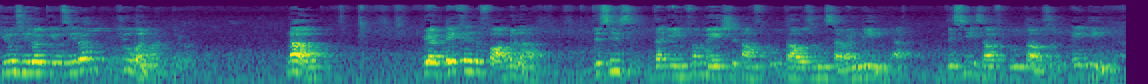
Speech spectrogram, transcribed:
Q zero Q zero Q ಒನ್ Now, we have taken the formula. This is the information of 2017 year. This is of 2018 year.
